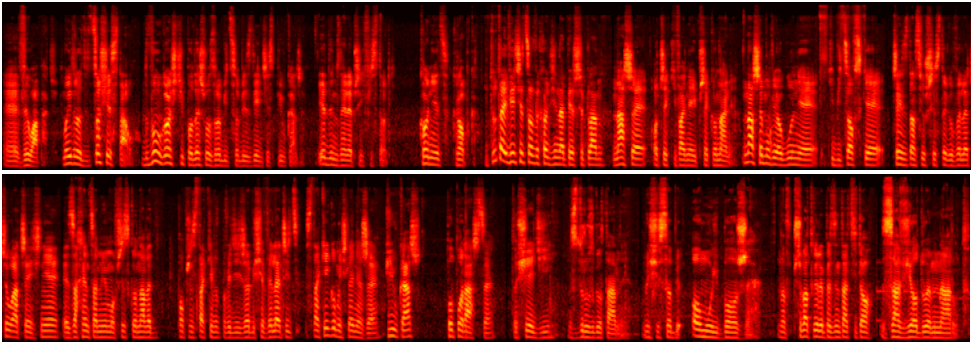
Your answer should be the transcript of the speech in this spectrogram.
e, wyłapać. Moi drodzy, co się stało? Dwóch gości podeszło zrobić sobie zdjęcie z piłkarzem. Jednym z najlepszych w historii. Koniec, kropka. I tutaj wiecie, co wychodzi na pierwszy plan? Nasze oczekiwania i przekonania. Nasze mówię ogólnie kibicowskie. Część z nas już się z tego wyleczyła, część nie. Zachęcam mimo wszystko nawet poprzez takie wypowiedzi, żeby się wyleczyć z takiego myślenia, że piłkarz po porażce to siedzi zdruzgotany. Myśli sobie, o mój Boże. No w przypadku reprezentacji to zawiodłem naród.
